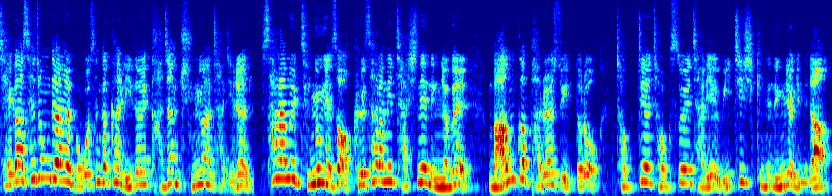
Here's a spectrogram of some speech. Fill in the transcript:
제가 세종대왕을 보고 생각한 리더의 가장 중요한 자질은 사람을 등용해서 그 사람이 자신의 능력을 마음껏 발휘할 수 있도록 적재적소의 자리에 위치시키는 능력입니다.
